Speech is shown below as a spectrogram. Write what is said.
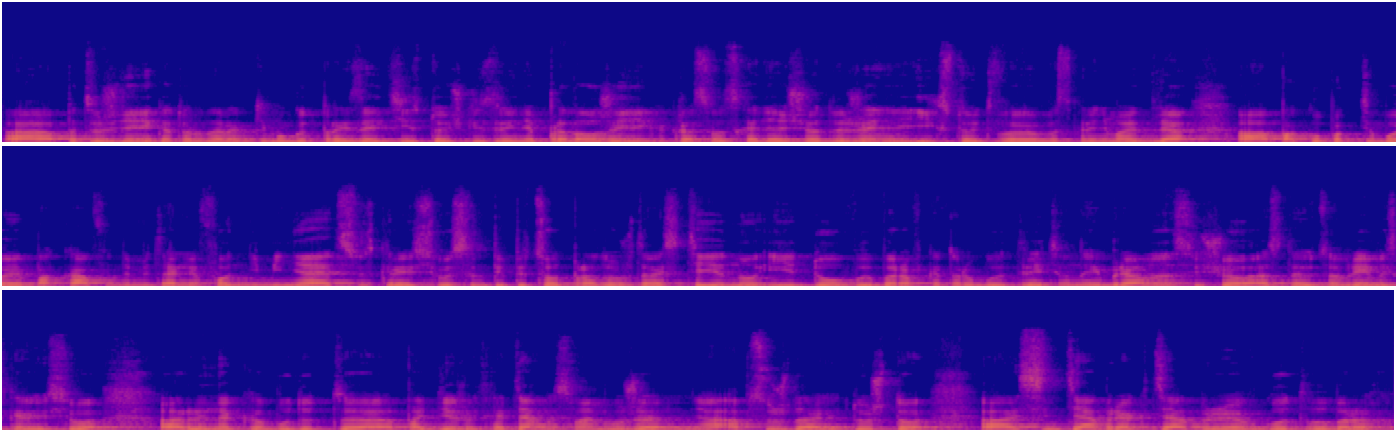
а, подтверждения, которые на рынке могут произойти с точки зрения продолжения как раз восходящего движения, их стоит воспринимать для а, покупок. Тем более, пока фундаментальный фон не меняется, скорее всего, S&P 500 продолжит расти, ну и до выборов, которые будут 3 ноября, у нас еще остается время, скорее всего, рынок будут а, поддерживать. Хотя мы с вами уже обсуждали то, что сентябрь, октябрь в год выборов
